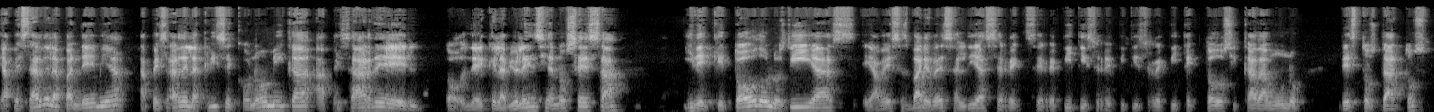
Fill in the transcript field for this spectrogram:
a pesar de la pandemia, a pesar de la crisis económica, a pesar de, que la violencia no cesa y de que todos los días, eh, a veces varias veces al día, se, se repite y se repite y se repite todos y cada uno de estos datos,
